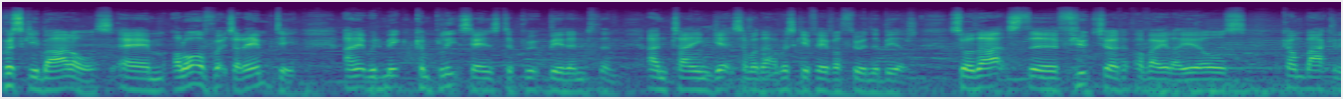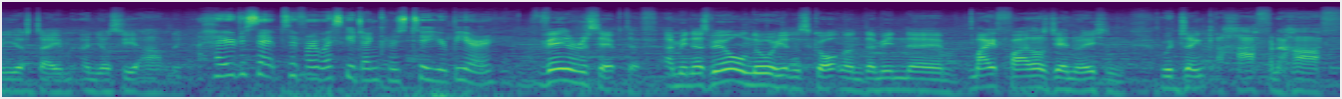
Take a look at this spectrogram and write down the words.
whiskey barrels, um, a lot of which are empty, and it would make complete sense to put beer into them and try and get some of that whiskey flavour through in the beers. So that's the future of Islay Ales. Come back in a year's time and you'll see it happening. How receptive are whisky drinkers to your beer? Very receptive. I mean, as we all know here in Scotland, I mean, um, my father's generation would drink a half and a half,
